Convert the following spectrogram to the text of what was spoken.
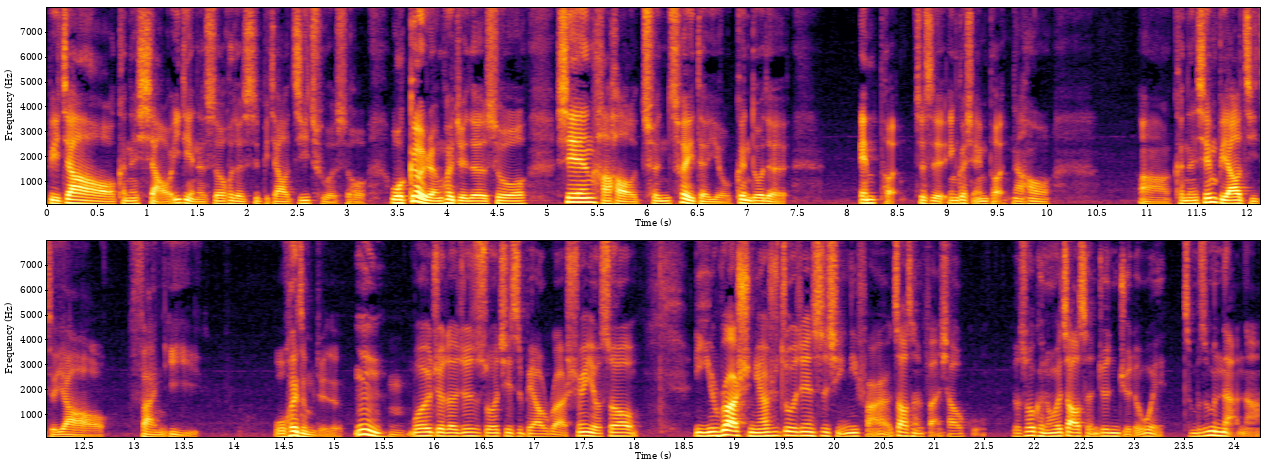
比较可能小一点的时候，或者是比较基础的时候，我个人会觉得说，先好好纯粹的有更多的 input，就是 English input，然后啊、可能先不要急着要翻译，我会怎么觉得。嗯嗯我会觉得就是说，其实不要 rush，因为有时候你一 rush，你要去做一件事情，你反而造成反效果。有时候可能会造成，就是你觉得喂，怎么这么难啊？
